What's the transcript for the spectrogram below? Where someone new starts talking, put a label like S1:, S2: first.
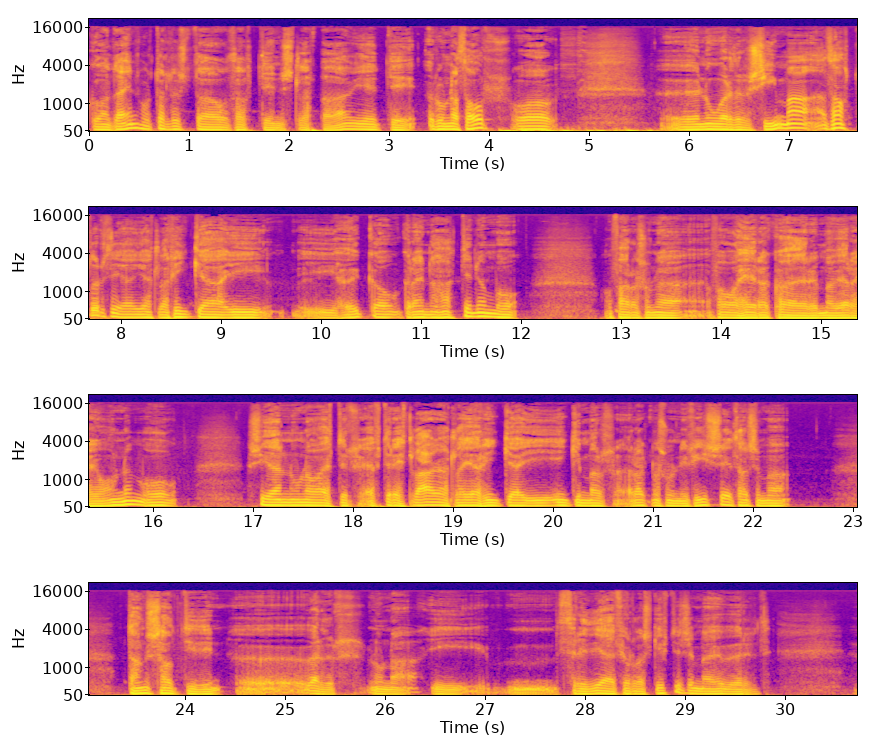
S1: góðan daginn, þú ert að hlusta á þáttinn Slappaða, ég heiti Rúna Þór og uh, nú verður síma þáttur því að ég ætla að ringja í, í haug á græna hattinum og, og fara svona að fá að heyra hvað er um að vera hjá honum og síðan núna eftir, eftir eitt lag ætla ég að ringja í Ingimar Ragnarsson í Hrísei þar sem að dansháttíðin uh, verður núna í um, þriðja eða fjórða skipti sem hefur verið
